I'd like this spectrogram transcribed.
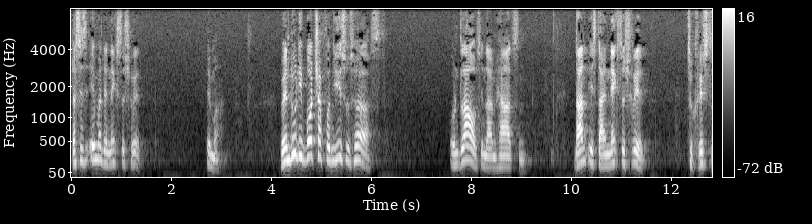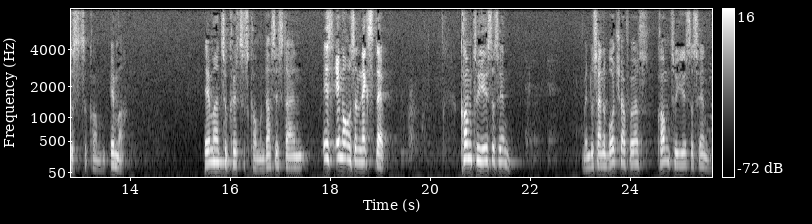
Das ist immer der nächste Schritt. Immer. Wenn du die Botschaft von Jesus hörst und glaubst in deinem Herzen, dann ist dein nächster Schritt, zu Christus zu kommen. Immer. Immer zu Christus kommen. Das ist dein, ist immer unser Next Step. Komm zu Jesus hin. Wenn du seine Botschaft hörst, komm zu Jesus hin.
